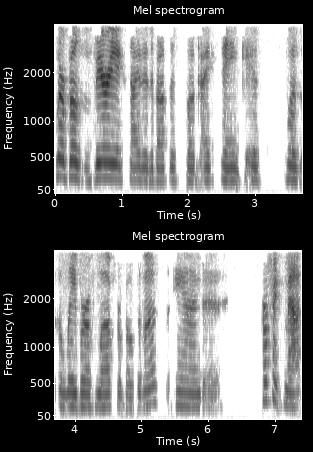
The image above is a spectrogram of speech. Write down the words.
We're both very excited about this book. I think it was a labor of love for both of us and a perfect match.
